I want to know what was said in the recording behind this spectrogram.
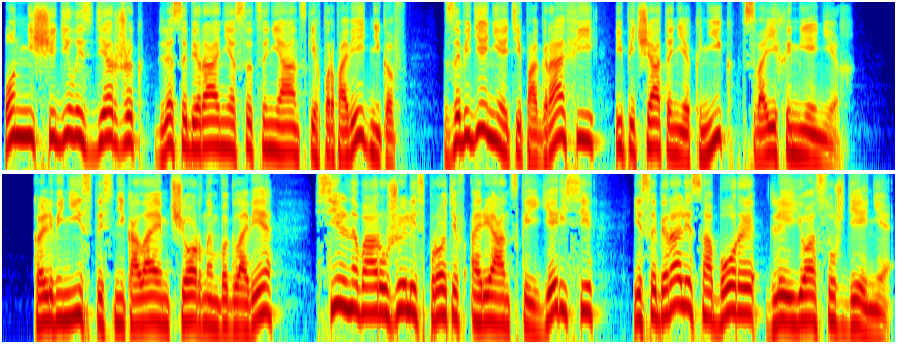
он не щадил издержек для собирания сацинианских проповедников, заведения типографий и печатания книг в своих имениях. Кальвинисты с Николаем Черным во главе сильно вооружились против арианской ереси и собирали соборы для ее осуждения.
